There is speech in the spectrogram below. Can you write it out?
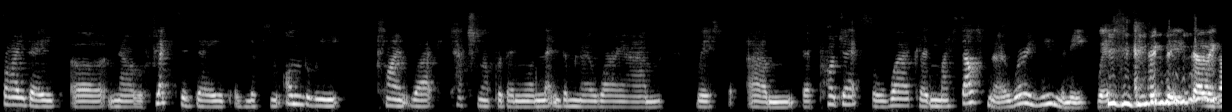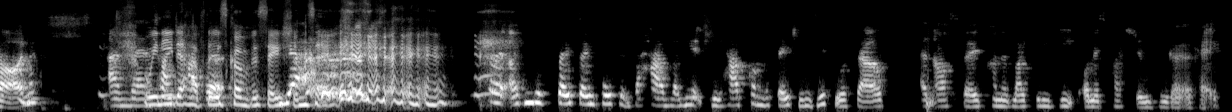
Fridays are now reflective days of looking on the week, client work, catching up with anyone, letting them know where I am, with um, their projects or work, letting myself know where are you, Monique, with everything going on. And then we need to have, have those conversations. Yeah. so I think it's so so important to have like literally have conversations with yourself and ask those kind of like really deep, honest questions and go, okay,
